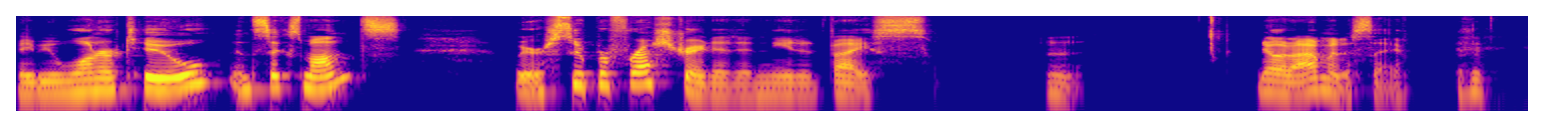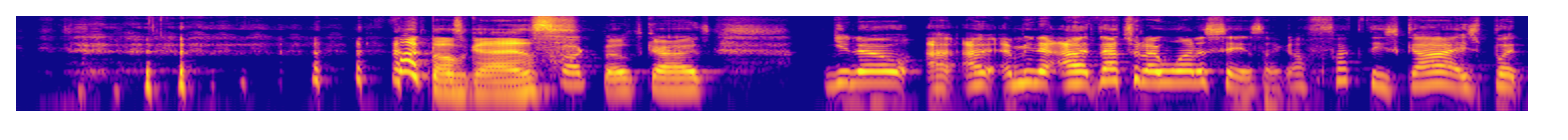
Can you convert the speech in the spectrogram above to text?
maybe one or two in six months. We are super frustrated and need advice. Mm. You know what I'm going to say? Fuck those guys. Fuck those guys. You know, I, I, mean, I, that's what I want to say. It's like, oh, fuck these guys. But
